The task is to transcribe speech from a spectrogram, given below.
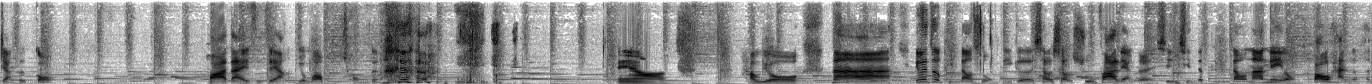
讲个够。花带是这样，有没有补充的？没有，好哟。那因为这个频道是我们一个小小抒发两个人心情的频道，那内容包含了很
